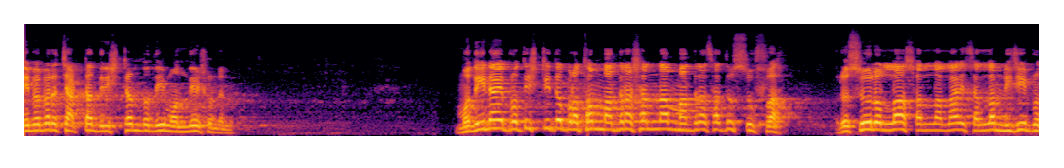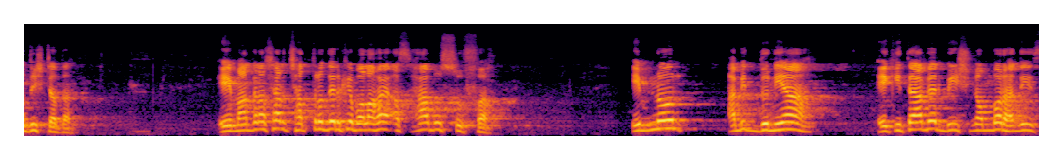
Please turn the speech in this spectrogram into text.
এই ব্যাপারে চারটা দৃষ্টান্ত দিয়ে মন দিয়ে শোনেন। মদিনায় প্রতিষ্ঠিত প্রথম মাদ্রাসার নাম মাদ্রাসাতু সুফা রসুল্লাহ সাল্লা সাল্লাম নিজেই প্রতিষ্ঠাতা। এই মাদ্রাসার ছাত্রদেরকে বলা হয় আসহাবু সুফা ইবনুল আবিদ দুনিয়া এই কিতাবের বিশ নম্বর হাদিস।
